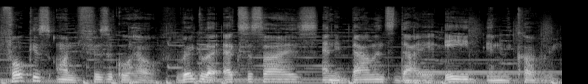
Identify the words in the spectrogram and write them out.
Focus on physical health. Regular exercise and a balanced diet aid in recovery.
